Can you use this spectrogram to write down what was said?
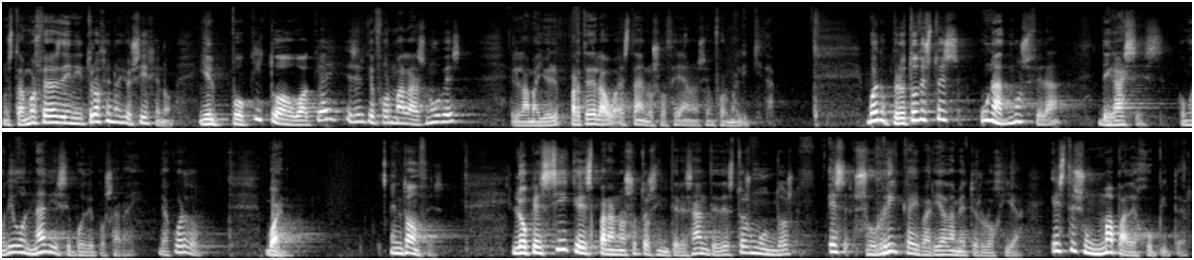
Nuestra atmósfera es de nitrógeno y oxígeno, y el poquito agua que hay es el que forma las nubes. La mayor parte del agua está en los océanos en forma líquida. Bueno, pero todo esto es una atmósfera de gases. Como digo, nadie se puede posar ahí, ¿de acuerdo? Bueno, entonces, lo que sí que es para nosotros interesante de estos mundos es su rica y variada meteorología. Este es un mapa de Júpiter.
